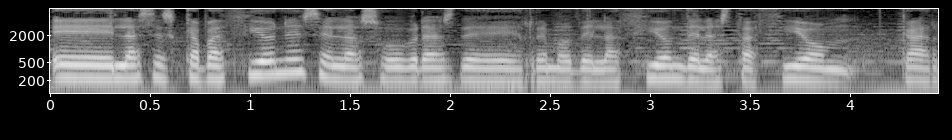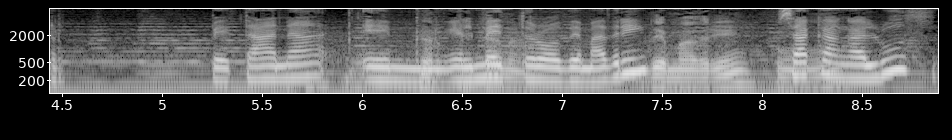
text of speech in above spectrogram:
eh, las excavaciones en las obras de remodelación de la estación Carpetana en el metro de Madrid de Madrid. sacan a luz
